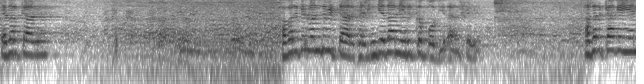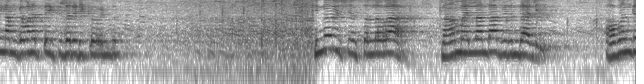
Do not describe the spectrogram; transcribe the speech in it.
எதற்காக? அவர்கள் வந்து விட்டார்கள். இங்கேதான் இருக்க போகிறார்கள். அதற்காக ஏன் நம் கவனத்தை சிதறடிக்க வேண்டும்? இன்னொரு விஷயம் சொல்லவா? நாம எல்லாம் தான் விருந்தாளி. அவங்க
